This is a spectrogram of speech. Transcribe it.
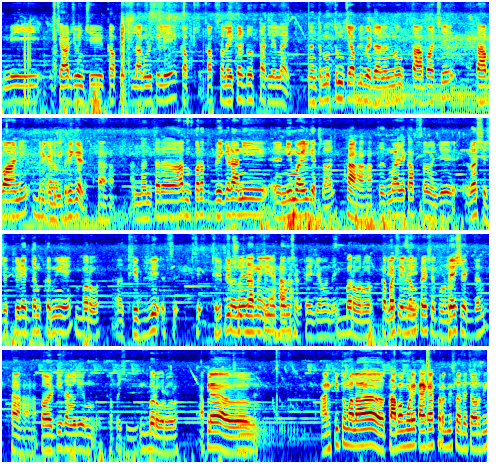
मी चार जूनची कापूस लागवड केली. आहे काप कापसाला एकच डोस टाकलेला आहे. नंतर मग तुमची आपली भेट झाली मग ताबाचे ताबा आणि ब्रिगेड बी. ब्रिगेड. हां हां. आणि नंतर अजून परत ब्रिगेड आणि निम ऑइल घेतला. आज हां हां हां. तर माझ्या कापसा म्हणजे रस कीड एकदम कमी आहे. बरोबर. थ्रिप Thrips सुद्धा नाही तुम्ही. हा, बघू हा. शकता याच्यामध्ये. बरोबर बरोबर. कपाशी एकदम फ्रेश आहे पूर्ण. फ्रेश एकदम. हां हां हां. क्वालिटी चांगली आहे कपाशी बरोबर बरोबर. आपल्या अ, आणखी तुम्हाला ताबामुळे काय काय फरक दिसला त्याच्यावरती?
